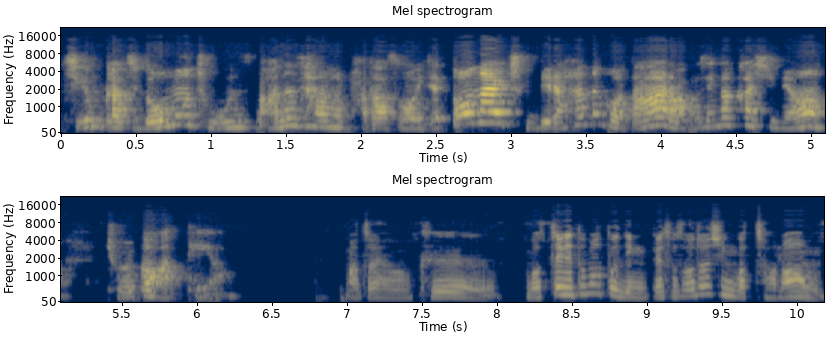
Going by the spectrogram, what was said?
지금까지 너무 좋은 많은 사랑을 받아서 이제 떠날 준비를 하는 거다라고 생각하시면 좋을 것 같아요. 맞아요. 그, 멋쟁이 토마토님께서 써주신 것처럼,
